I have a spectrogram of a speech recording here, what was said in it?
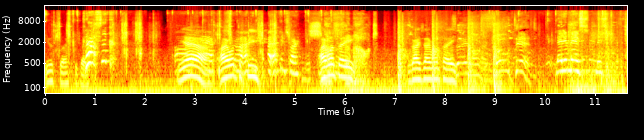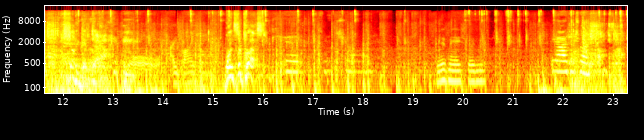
Use classic. guys. Classic. Oh, Yeah, okay, can I want try. to I. I, I can try. I want a Out. Guys, I want a They are so dead. Let him ace, please. Shutting them down. I buy them. One suppressed. Okay. Leave me, Ace, leave me. Yeah, I can try.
